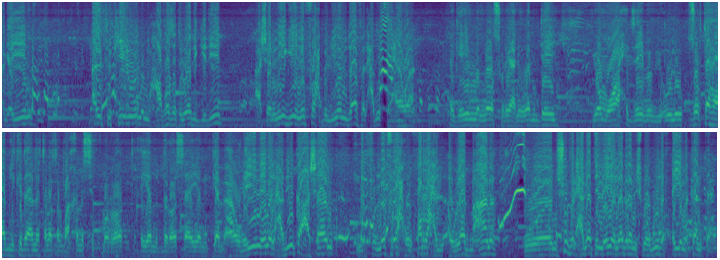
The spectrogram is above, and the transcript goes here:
إحنا جايين ألف كيلو من محافظة الوادي الجديد عشان نيجي نفرح باليوم ده في حديقة الحيوان. إحنا جايين من الاقصر يعني وان داي يوم واحد زي ما بيقولوا. زرتها قبل كده أنا ثلاث أربع خمس ست مرات أيام الدراسة أيام الجامعة. و... جايين هنا الحديقة عشان نف- نفرح ونفرح الأولاد معانا ونشوف الحاجات اللي هي نادرة مش موجودة في أي مكان تاني.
